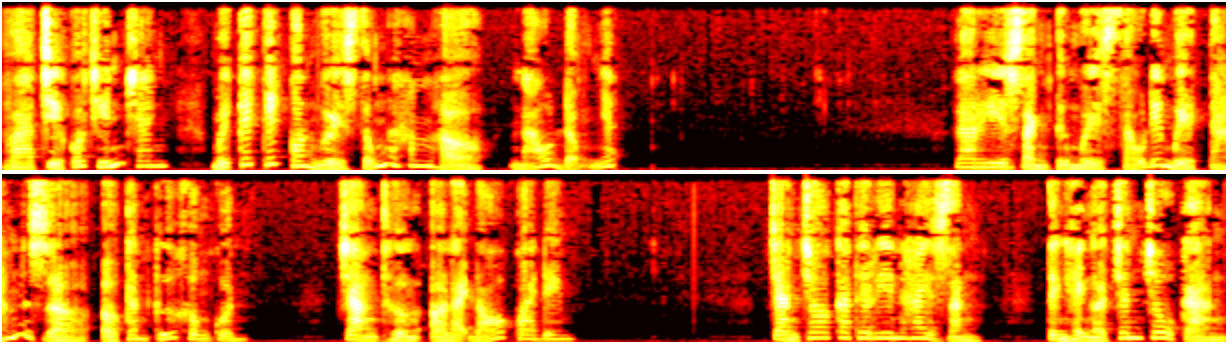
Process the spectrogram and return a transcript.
và chỉ có chiến tranh mới kích thích con người sống hăm hở náo động nhất. Larry dành từ 16 đến 18 giờ ở căn cứ không quân. Chàng thường ở lại đó qua đêm. Chàng cho Catherine hay rằng tình hình ở chân châu Cảng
